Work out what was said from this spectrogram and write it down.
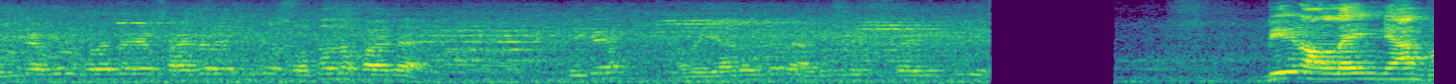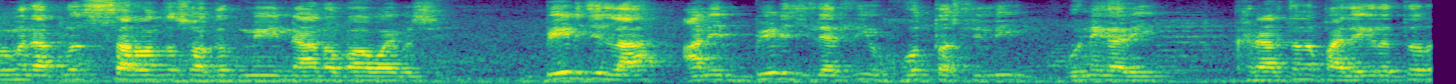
तुमच्याकडून कोणाचा काही फायदा नाही तुमचा स्वतःचा फायदा आहे. ठीक आहे? आता यानंतर बीड ऑनलाईन ज्ञानभूमीमध्ये आपलं सर्वांचं स्वागत. मी ज्ञानोबा वायबशी. बीड जिल्हा आणि बीड जिल्ह्यातली होत असलेली गुन्हेगारी खऱ्या अर्थानं पाहिलं गेलं तर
